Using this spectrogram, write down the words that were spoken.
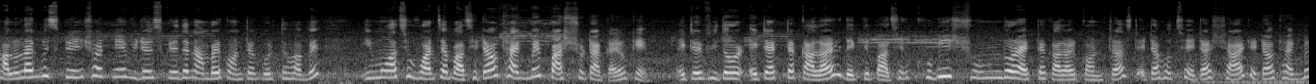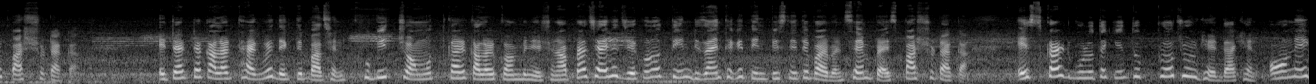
ভালো লাগবে স্ক্রিনশট নিয়ে ভিডিও স্ক্রিনে নাম্বারে কন্ট্যাক্ট করতে হবে। ইমো আছে, হোয়াটসঅ্যাপ আছে, এটাও থাকবে পাঁচশো টাকায় ওকে এটার ভিতর, এটা একটা কালার দেখতে পাচ্ছেন, খুবই সুন্দর একটা কালার কন্ট্রাস্ট এটা হচ্ছে এটা শার্ট এটাও থাকবে পাঁচশো টাকা। এটা একটা কালার থাকবে, দেখতে পাচ্ছেন, খুবই চমৎকার কালার কম্বিনেশন আপনারা চাইলে যে কোনো তিন ডিজাইন থেকে তিন পিস নিতে পারবেন সেম প্রাইস পাঁচশো টাকা। স্কার্টগুলোতে কিন্তু প্রচুর ঘের দেখেন, অনেক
